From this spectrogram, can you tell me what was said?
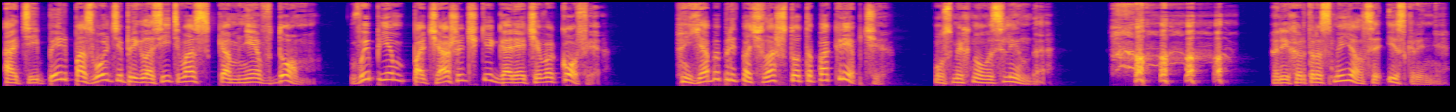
«А теперь позвольте пригласить вас ко мне в дом. Выпьем по чашечке горячего кофе». «Я бы предпочла что-то покрепче», усмехнулась Линда. «Ха-ха-ха!» Рихард рассмеялся искренне.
